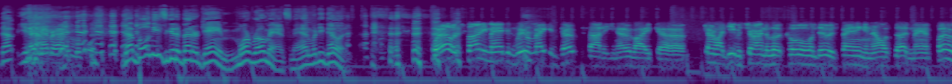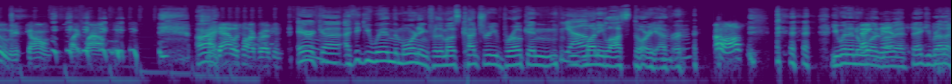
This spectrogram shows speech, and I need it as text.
That That never happened before. that bull needs to get a better game. More romance, man. What are you doing? well, it's funny, man, because we were making jokes about it, you know, like uh, kind of like he was trying to look cool and do his thing, and all of a sudden, man, boom, and it's gone. It's like, wow. All My dad was heartbroken. Eric. Uh, I think you win the morning for the most country broken Yep. money lost story ever. Oh, awesome. You win an Thank award, you, my man. man. Thank you, brother.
